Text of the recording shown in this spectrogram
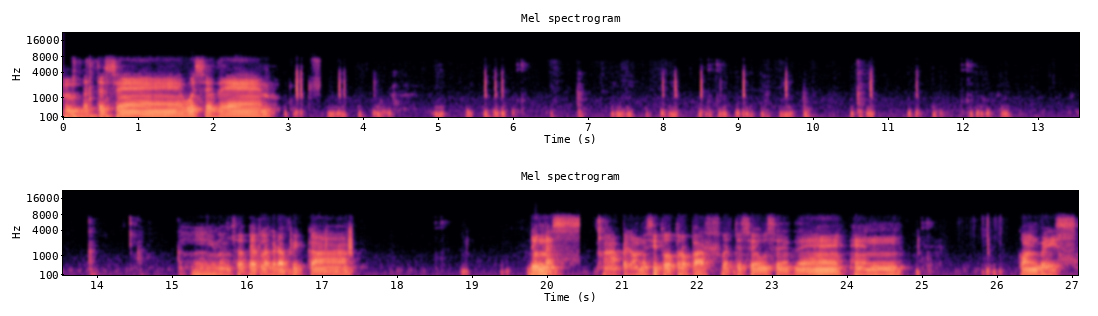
BTC USD Y vamos a ver la gráfica de un mes. Ah, pero necesito otro par BTC USD en Coinbase.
